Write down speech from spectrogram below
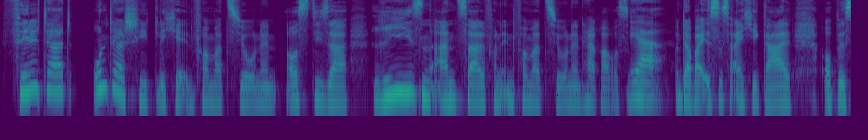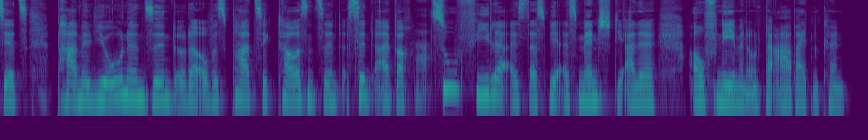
filtert unterschiedliche Informationen aus dieser Riesenanzahl von Informationen heraus. Ja. Und dabei ist es eigentlich egal, ob es jetzt paar Millionen sind oder ob es paar zigtausend sind. Es sind einfach ja. zu viele, als dass wir als Mensch die alle aufnehmen und bearbeiten können.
